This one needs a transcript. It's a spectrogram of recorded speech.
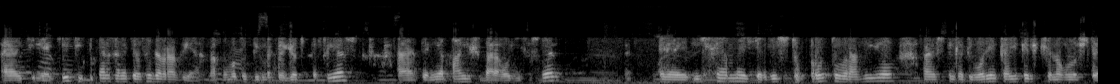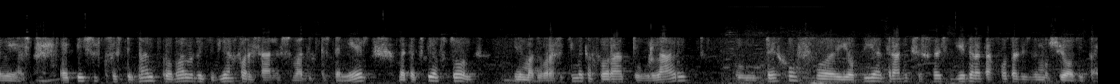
ε, Κυριακή και εκεί πέρα θα ανακοινωθούν τα βραβεία. Να πούμε ότι με το γιο της Πεφία, ε, ταινία πάλι συμπαραγωγή της ΣΕΡ, ε, είχαμε κερδίσει το πρώτο βραβείο ε, στην κατηγορία καλύτερης ξενόγλωση ταινίας. Επίσης, στο φεστιβάλ προβάλλονται και διάφορες άλλες σημαντικές ταινίες, μεταξύ αυτών η κινηματογραφική μεταφορά του Γλάρου του Τέχοφ, η οποία τράβηξε χθες ιδιαίτερα τα φώτα της δημοσιότητας.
